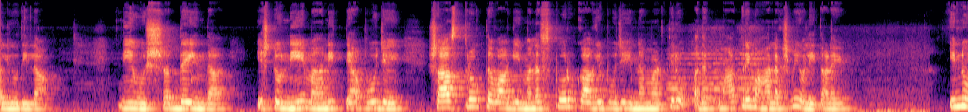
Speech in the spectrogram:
ಒಲಿಯುವುದಿಲ್ಲ. ನೀವು ಶ್ರದ್ಧೆಯಿಂದ ಎಷ್ಟು ನೇಮ, ನಿತ್ಯ ಪೂಜೆ, ಶಾಸ್ತ್ರೋಕ್ತವಾಗಿ, ಮನಸ್ಪೂರ್ವಕವಾಗಿ ಪೂಜೆಯನ್ನು ಮಾಡ್ತಿರೋ ಅದಕ್ಕೆ ಮಾತ್ರ ಮಹಾಲಕ್ಷ್ಮಿ ಒಲಿತಾಳೆ. ಇನ್ನು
